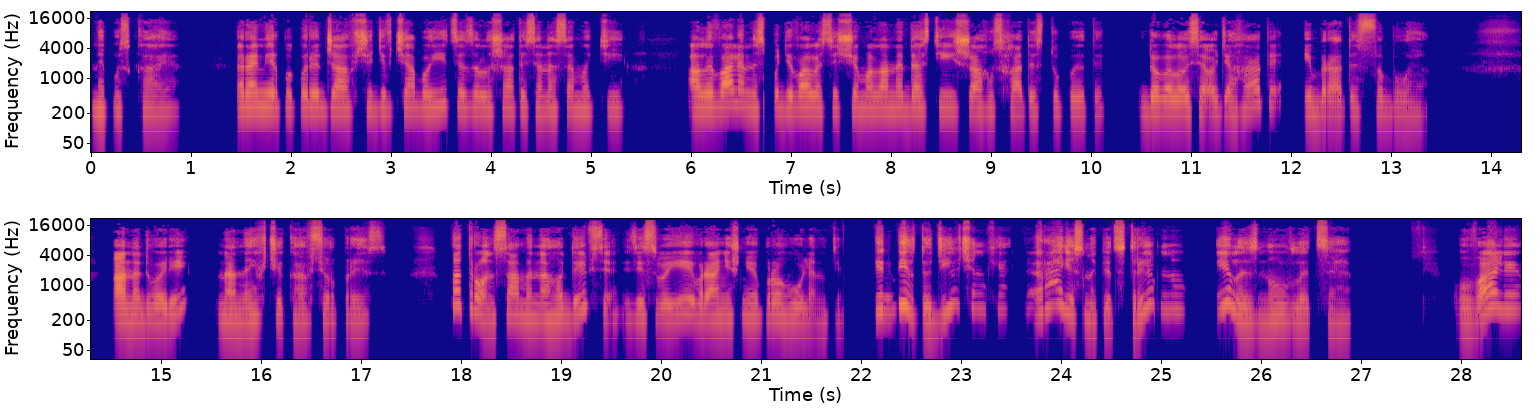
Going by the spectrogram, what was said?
Не пускає. Рамір попереджав, що дівча боїться залишатися на самоті, але Валя не сподівалася, що мала не дасть їй шагу з хати ступити. Довелося одягати і брати з собою. А на дворі на них чекав сюрприз. Патрон саме нагодився зі своєї вранішньої прогулянки. Підбіг до дівчинки, радісно підстрибнув і лизнув лице. У валі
